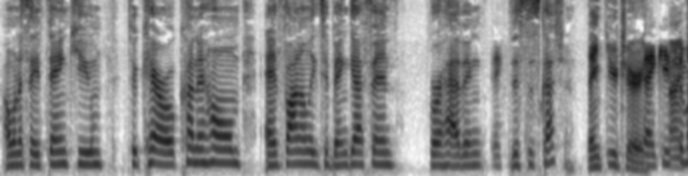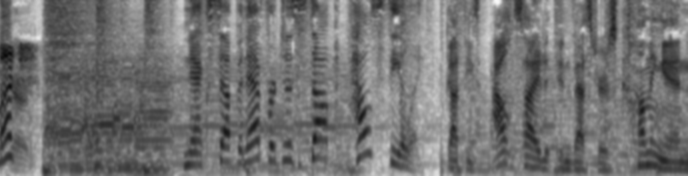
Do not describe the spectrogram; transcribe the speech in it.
I want to say thank you to Carol Kuniholm, and finally to Ben Geffen for having this discussion. Thank you, Cherri. Thank you so Thanks, much. Jared. Next up, an effort to stop house stealing. We've Got these outside investors coming in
